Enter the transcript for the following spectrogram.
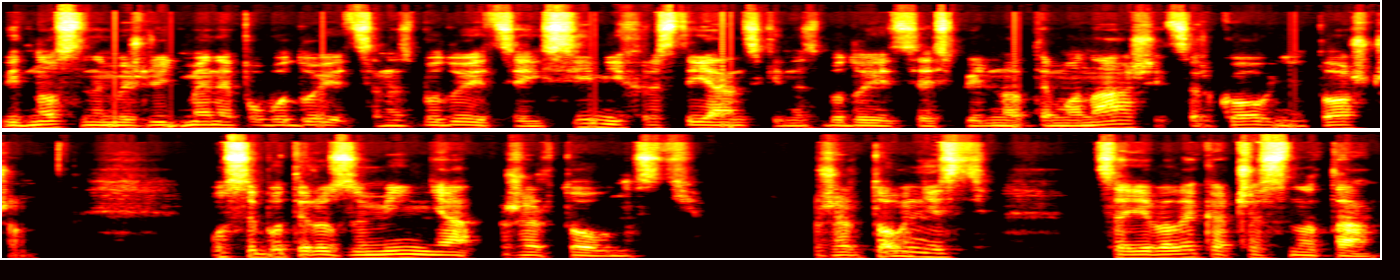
відносини між людьми не побудуються, не збудуються і сім'ї християнські, не збудуються і спільноти монаші, церковні тощо. Мусить бути розуміння жертовності. Жертовність це є велика чеснота.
